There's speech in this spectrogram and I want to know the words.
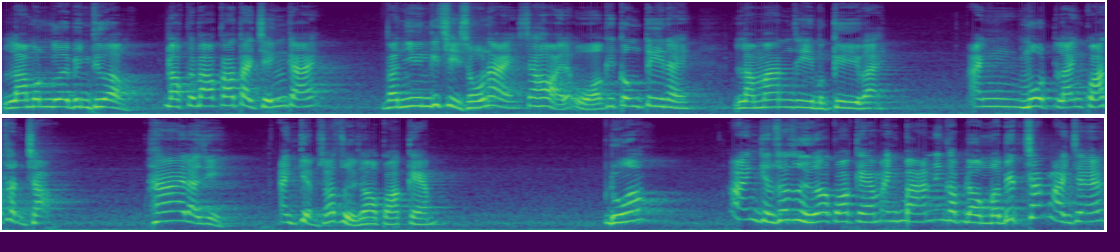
là một người bình thường Đọc cái báo cáo tài chính cái và nhìn cái chỉ số này sẽ hỏi là ủa cái công ty này làm ăn gì mà kỳ vậy? Anh một là anh quá thận trọng hai là gì? Anh kiểm soát rủi ro quá kém. Đúng không? Anh kiểm soát rủi ro quá kém, anh bán những hợp đồng mà biết chắc là anh sẽ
